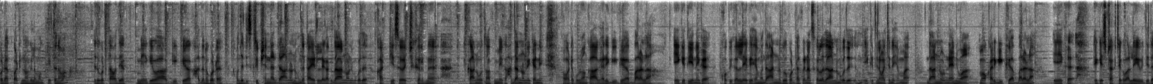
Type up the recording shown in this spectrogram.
ගොඩක් වටිනෝ කියල මං හිතනවා. එතකොට තව දෙයක් මේකවා ගික එකක් හදනකොට හොඳ ඩිස්ක්‍රපෂන් දාන්න හොඳ ටයිටල් එකක් දාන්න නොනිමකොද කට්ටිය සර්ච් කරන කනුවත අපි මේක හදන්න ඕනෙ. කැනෙ ඔවට පුළුවන් කාගහරි ගිග බලලා ඒක තියෙන එක කොපිකල් ඒක හෙම දාන්නතු පොඩ්ඩක් වෙනස් කරලා දාන්න. මොකද එක තින වචන හෙම දාන්න ඔන්නෑනවා මොකරි ගික්ක බලලා ඒක එක ස්ට්‍රක්ෂක වල්ල ඒ විදිට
